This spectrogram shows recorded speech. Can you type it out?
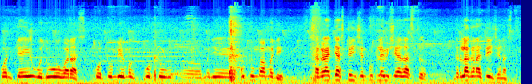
कोणत्याही वधू वरास कौटुंबिक मग कुटुंब म्हणजे कुटुंबामध्ये सगळ्यात जास्त टेन्शन कुठल्या विषयात असतं? तर लग्नाचं टेन्शन असतं.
